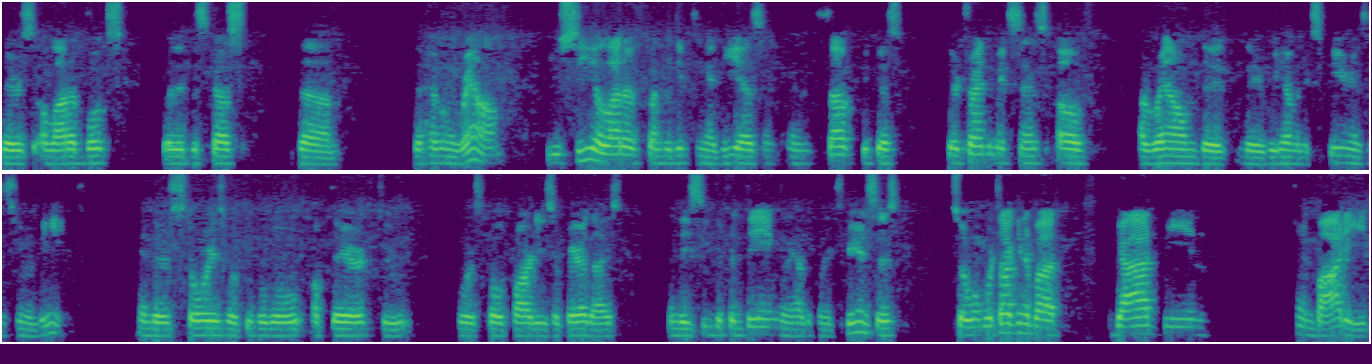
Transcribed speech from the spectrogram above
there's a lot of books where they discuss the, the heavenly realm. You see a lot of contradicting ideas and, and stuff because they're trying to make sense of a realm that, that we haven't experienced as human beings. And there's stories where people go up there to what's called Pardes or paradise, and they see different things and they have different experiences. So when we're talking about God being embodied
